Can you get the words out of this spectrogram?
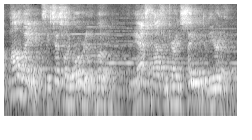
Apollo 8 successfully orbited the moon, and the astronauts returned safely to the Earth.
